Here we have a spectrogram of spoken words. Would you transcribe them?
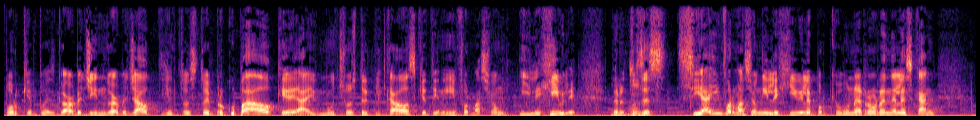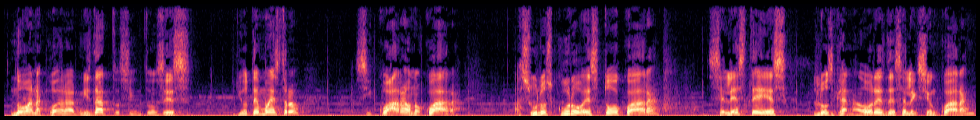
porque pues garbage in, garbage out. Y entonces estoy preocupado que hay muchos triplicados que tienen información ilegible. Pero entonces, si hay información ilegible porque hubo un error en el scan, no van a cuadrar mis datos. Y entonces yo te muestro si cuadra o no cuadra. Azul oscuro es todo cuadra. Celeste es los ganadores de selección cuadran.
